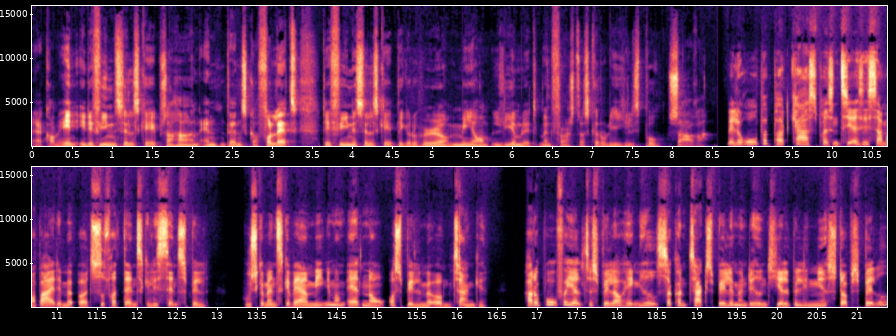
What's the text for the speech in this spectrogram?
er kommet ind i det fine selskab, så har en anden dansker forladt det fine selskab. Det kan du høre mere om lige om lidt, men først der skal du lige hilse på Sara. Vel Europa Podcast præsenteres i samarbejde med Odset fra Danske Licensspil. Husk, at man skal være minimum 18 år og spille med omtanke. Har du brug for hjælp til spilafhængighed, så kontakt Spillemyndighedens hjælpelinje Stop Spillet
